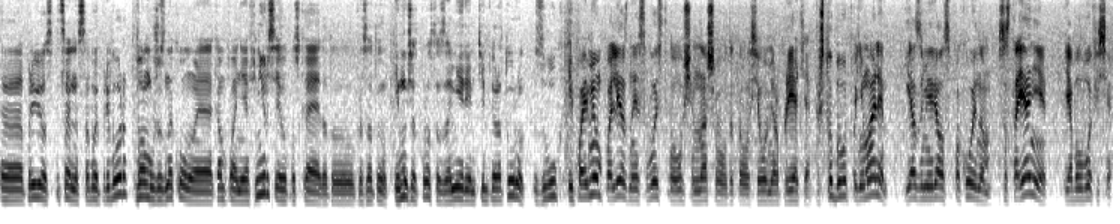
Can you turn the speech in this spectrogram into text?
э, привез специально с собой прибор. Вам уже знакомая компания Фнирси выпускает эту красоту. И мы сейчас просто замеряем температуру, звук и поймем полезные свойства, в общем, нашего вот этого всего мероприятия. Чтобы вы понимали, я замерял в спокойном состоянии, я был в офисе,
